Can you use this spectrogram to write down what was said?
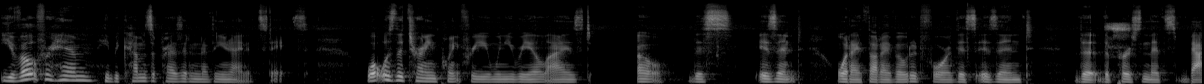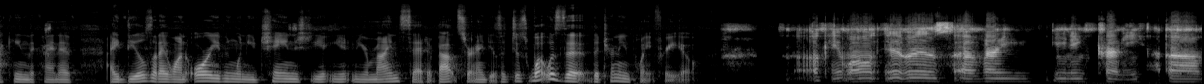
you vote for him, he becomes the president of the United States. What was the turning point for you when you realized, oh, this isn't what I thought I voted for? This isn't the the person that's backing the kind of ideals that I want, or even when you changed your, your mindset about certain ideals? Like, just what was the the turning point for you? Okay, well, it was a very unique journey. Um,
